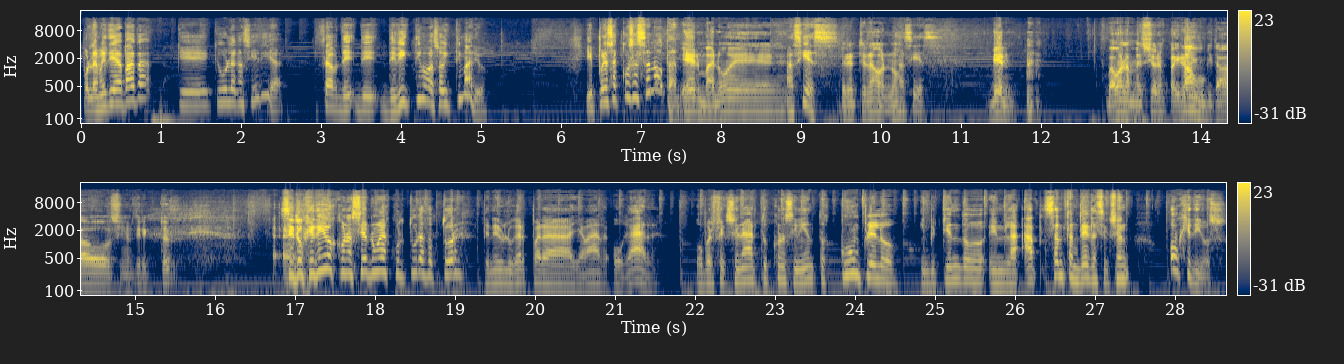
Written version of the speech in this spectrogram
por la metida de pata que, hubo en la Cancillería. O sea, de, víctima pasó a victimario. Y por esas cosas se anotan. Hermano de... Así es. Del entrenador, ¿no? Así es. Bien. Vamos a las menciones para ir al invitado, señor director. Si tu objetivo es conocer nuevas culturas, doctor, tener un lugar para llamar hogar o perfeccionar tus conocimientos, cúmplelo invirtiendo en la app Santander, la sección Objetivos.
